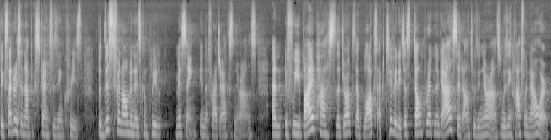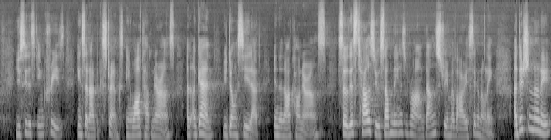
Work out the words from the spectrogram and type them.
The excitatory synaptic strength is increased, but this phenomenon is completely missing in the Fragile X neurons. And if we bypass the drugs that blocks activity, just dump retinoic acid onto the neurons within half an hour, you see this increase in synaptic strength in wild-type neurons. And again, you don't see that in the knockout neurons. So this tells you something is wrong downstream of RA signaling. Additionally,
